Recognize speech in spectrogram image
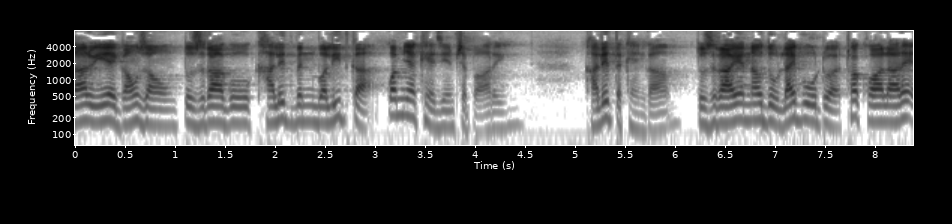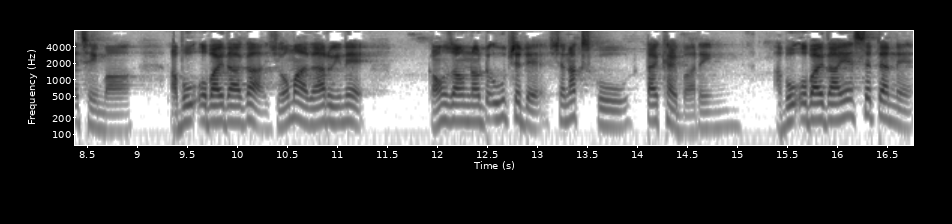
သားတွေရဲ့ခေါင်းဆောင်တူဇရာကိုခါလစ်ဘင်ဝလီဒ်ကကွပ်မျက်ခဲ့ခြင်းဖြစ်ပါတယ်။ခါလစ်တခင်ကသူစရာရဲ့နောက်သို့လိုက်ဖို့အတွက်ထွက်ခွာလာတဲ့အချိန်မှာအဘူအိုဘိုင်ဒါကယောမသားတွေနဲ့ခေါင်းဆောင်နောက်တဦးဖြစ်တဲ့ရှနက်စ်ကိုတိုက်ခိုက်ပါတယ်အဘူအိုဘိုင်ဒါရဲ့စစ်တပ်နဲ့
